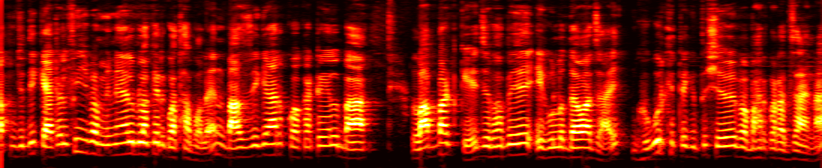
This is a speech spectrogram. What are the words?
আপনি যদি ক্যাটেল ফিশ বা মিনারেল ব্লকের কথা বলেন বাজরিগার ককাটেল বা লাভবার্ডকে যেভাবে এগুলো দেওয়া যায়, ঘুঘুর ক্ষেত্রে কিন্তু সেভাবে ব্যবহার করা যায় না।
